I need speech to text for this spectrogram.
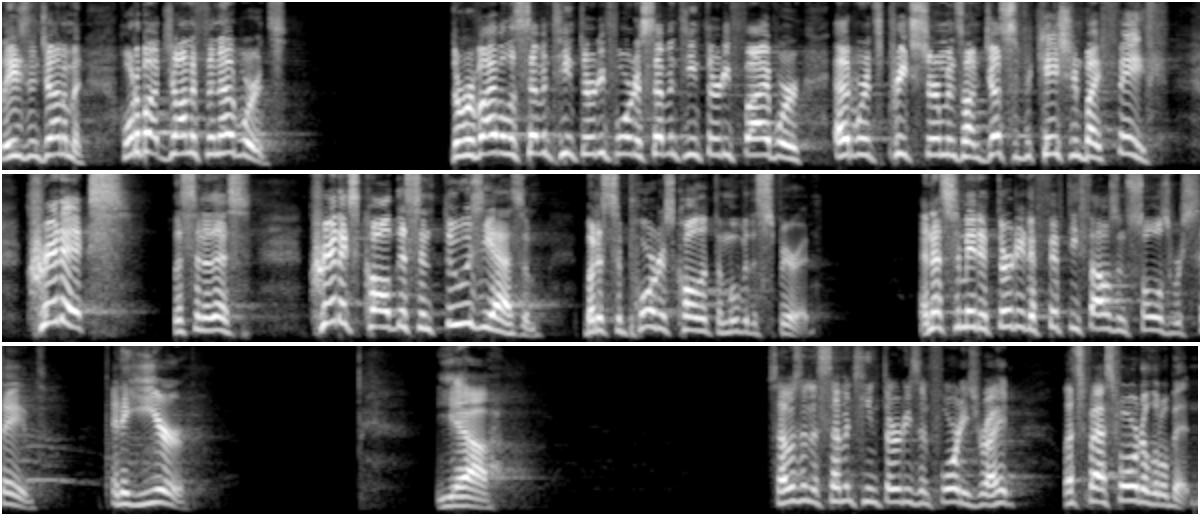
ladies and gentlemen. What about Jonathan Edwards? The revival of 1734 to 1735, where Edwards preached sermons on justification by faith. Critics, listen to this, critics called this enthusiasm, but its supporters called it the move of the Spirit. An estimated 30 to 50,000 souls were saved in a year. Yeah. So that was in the 1730s and 40s, right? Let's fast forward a little bit.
